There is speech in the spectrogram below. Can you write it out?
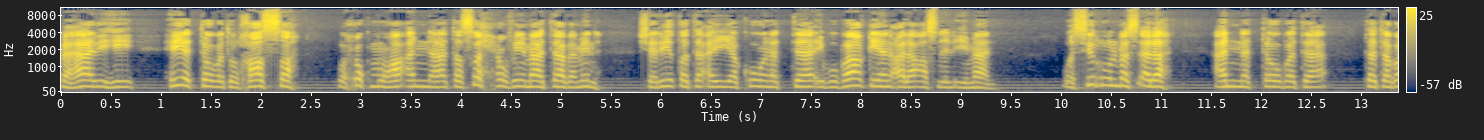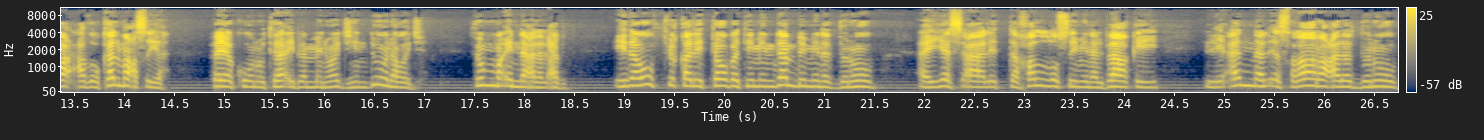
فهذه هي التوبة الخاصة وحكمها أنها تصح فيما تاب منه شريطة أن يكون التائب باقيا على أصل الإيمان. وسر المسألة أن التوبة تتبعض كالمعصية فيكون تائبا من وجه دون وجه. ثم إن على العبد إذا وفق للتوبة من ذنب من الذنوب أن يسعى للتخلص من الباقي لأن الإصرار على الذنوب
